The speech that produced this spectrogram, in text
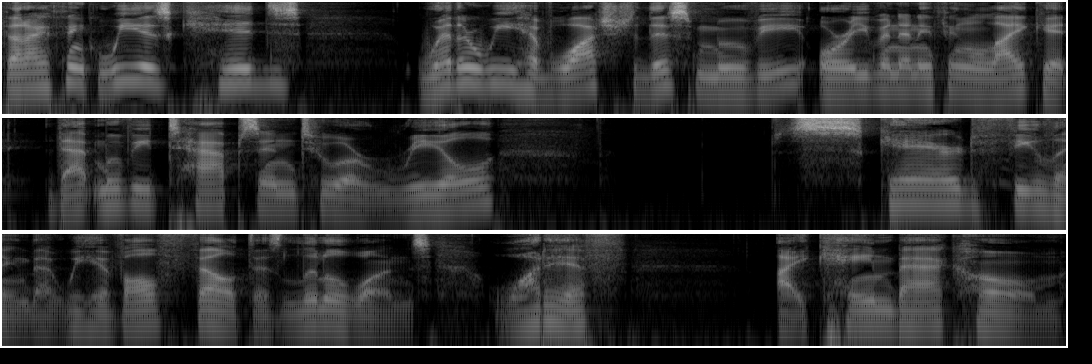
that I think we as kids whether we have watched this movie or even anything like it, that movie taps into a real scared feeling that we have all felt as little ones. What if I came back home,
